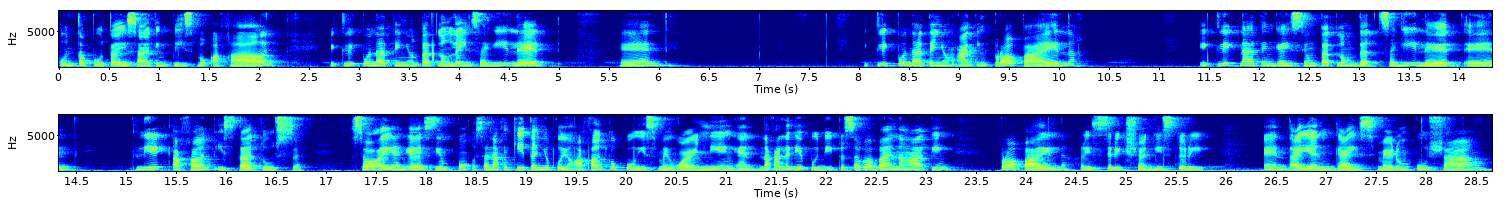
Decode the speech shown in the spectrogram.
punta po tayo sa ating Facebook account. I-click po natin yung tatlong line sa gilid. And, i-click po natin yung ating profile. I-click natin guys yung tatlong dot sa gilid. And, click account status. So, ayan guys, yung po, sa nakikita nyo po, yung account ko po is may warning. And nakalagay po dito sa baba ng ating profile, restriction history. And ayan guys, meron po siyang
